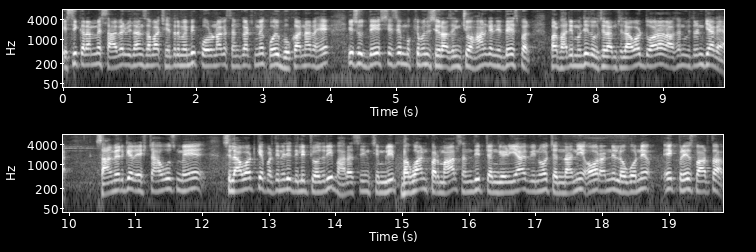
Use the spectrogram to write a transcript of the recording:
इसी क्रम में सावेर विधानसभा क्षेत्र में भी कोरोना के संकट में कोई भूखा न रहे। इस उद्देश्य से मुख्यमंत्री शिवराज सिंह चौहान के निर्देश पर प्रभारी मंत्री तुलसीराम सिलावट द्वारा राशन वितरण किया गया। सांवेर के रेस्ट हाउस में सिलावट के प्रतिनिधि दिलीप चौधरी, भारत सिंह सिमली भगवान परमार, संदीप चंगेड़िया, विनोद चंदानी और अन्य लोगों ने एक प्रेस वार्ता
